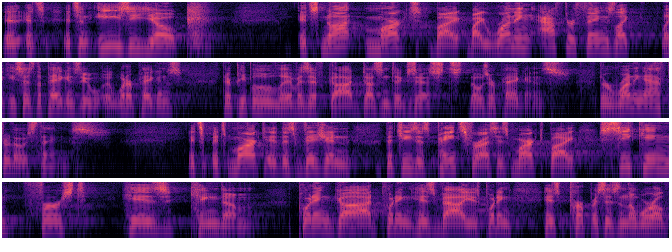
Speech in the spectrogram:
it, it's, it's an easy yoke. It's not marked by, by running after things like, like he says the pagans do. What are pagans? They're people who live as if God doesn't exist. Those are pagans. They're running after those things. It's, it's marked, uh, this vision that Jesus paints for us is marked by seeking first his kingdom, putting God, putting his values, putting his purposes in the world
